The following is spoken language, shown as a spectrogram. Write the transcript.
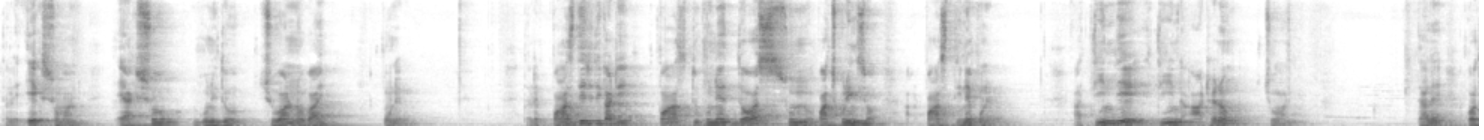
তাহলে এক্স সমান একশো গুণিত চুয়ান্ন বাই পনেরো। তাহলে পাঁচ দিয়ে যদি কাটি, পাঁচ দুগুণে দশ শূন্য, পাঁচ কুড়িংশ পাঁচ তিনে পনেরো। আর তিন দিয়ে তিন আঠেরো চুয়ান্ন। তাহলে কত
